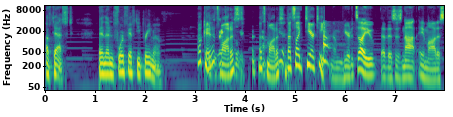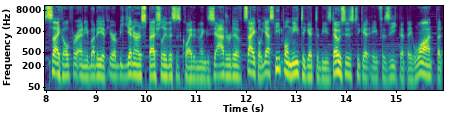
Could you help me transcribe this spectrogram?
of test, and then four fifty primo. Okay, that's modest. That's modest. Yeah. That's like TRT. I'm here to tell you that this is not a modest cycle for anybody. If you're a beginner, especially, this is quite an exaggerative cycle. Yes, people need to get to these doses to get a physique that they want, but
